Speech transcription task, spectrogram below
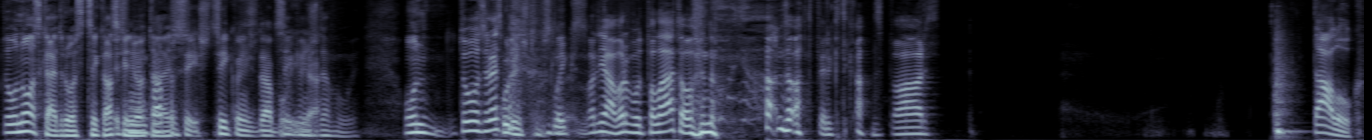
Tu noskaidrosi, cik Es atskaņotājs paprasīšu, cik viņš cik dabūja. viņš jā. dabūja. Un tu uzreiz Kur viņš tos liks? Var, jā, varbūt pa lēto var nu, jā, atpirkt kādas pāris. Tālūk.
